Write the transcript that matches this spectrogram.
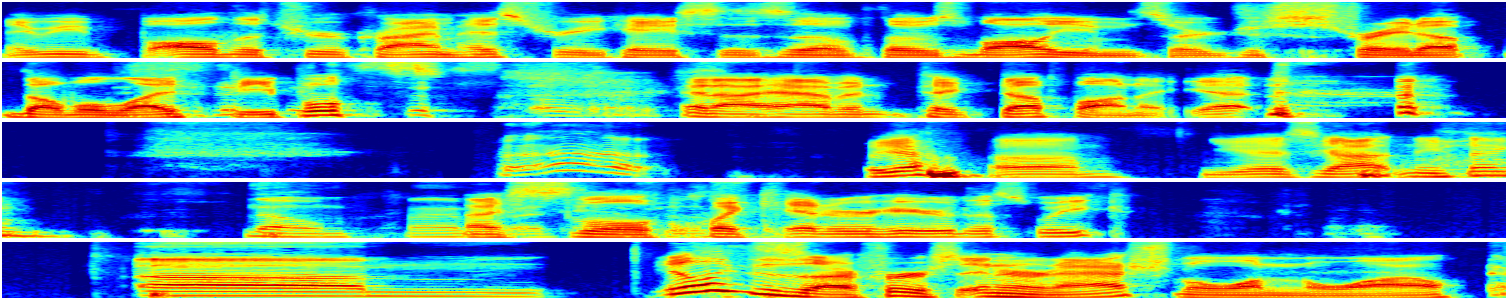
Maybe all the true crime history cases of those volumes are just straight up double life people, and I haven't picked up on it yet. Ah, But yeah, um, you guys got anything? no. I- I Nice little quick hitter here this week. Um, I feel like this is our first international one in a while.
